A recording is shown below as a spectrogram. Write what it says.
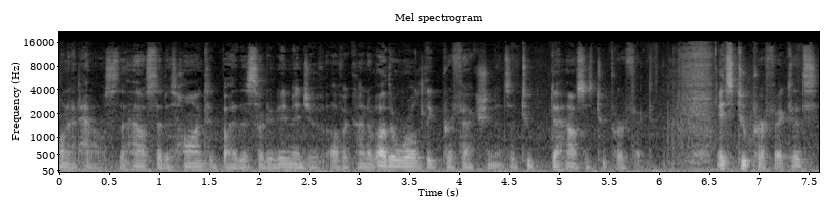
haunted house, the house that is haunted by this sort of image of, of a kind of otherworldly perfection. It's a too the house is too perfect. It's too perfect. It's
